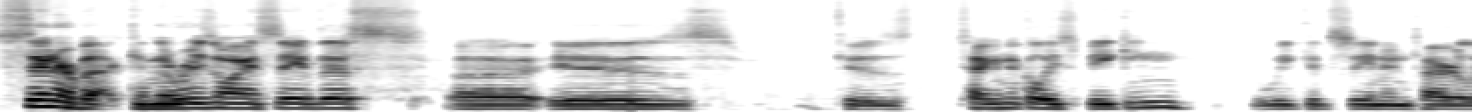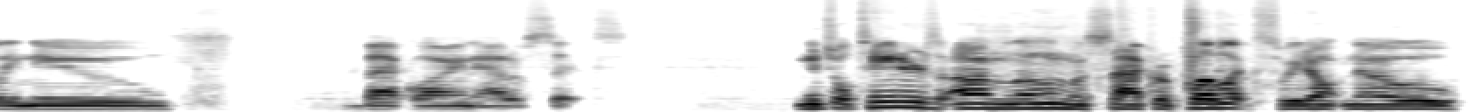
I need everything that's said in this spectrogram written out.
Center back, and the reason why I saved this uh, is because technically speaking, we could see an entirely new back line out of six. Mitchell Taintor's on loan with Sac Republic, so we don't know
